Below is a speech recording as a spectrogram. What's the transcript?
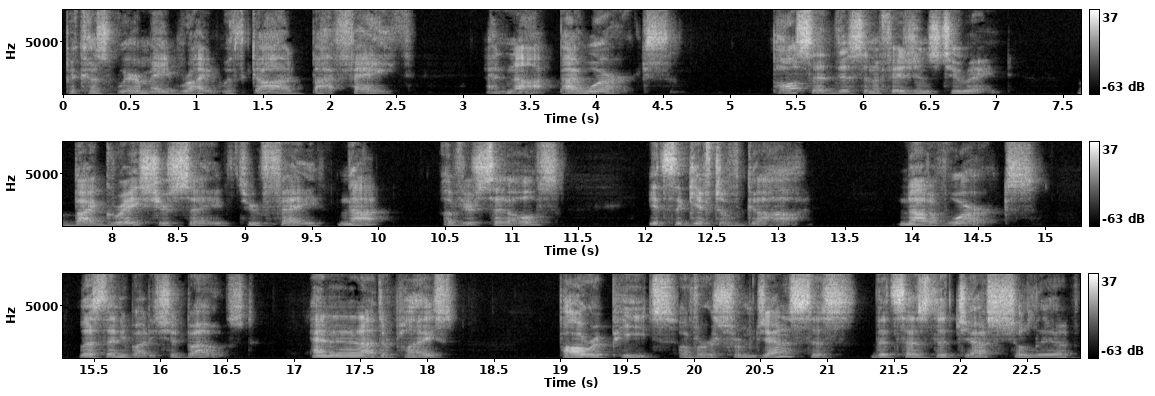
because we're made right with God by faith and not by works. Paul said this in Ephesians 2 8. By grace you're saved through faith, not of yourselves. It's the gift of God, not of works, lest anybody should boast. And in another place, Paul repeats a verse from Genesis that says, The just shall live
